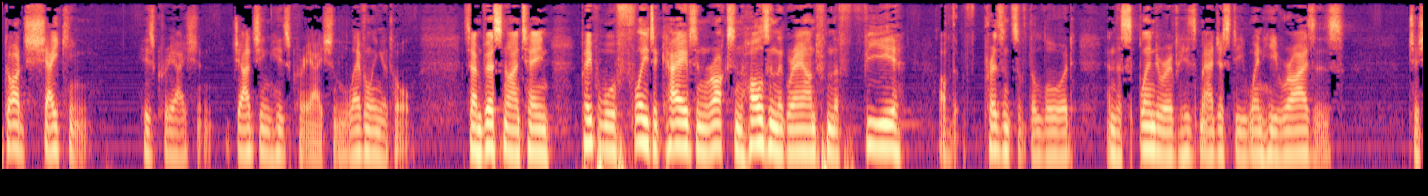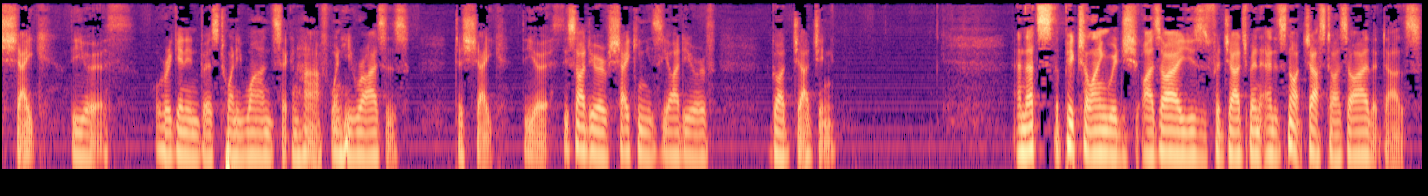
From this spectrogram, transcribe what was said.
God shaking his creation, judging his creation, levelling it all. So in verse 19, people will flee to caves and rocks and holes in the ground from the fear of the presence of the Lord and the splendour of his majesty when he rises to shake the earth. Or again in verse 21, second half, when he rises to shake the earth. This idea of shaking is the idea of God judging. And that's the picture language Isaiah uses for judgment, and it's not just Isaiah that does.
